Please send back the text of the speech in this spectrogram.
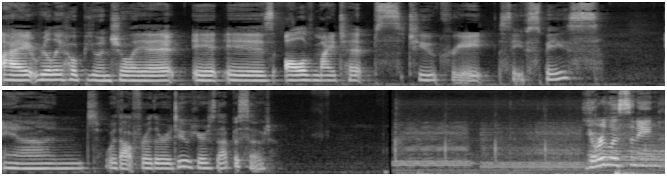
I really hope you enjoy it. It is all of my tips to create safe space. And without further ado, here's the episode. You're listening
